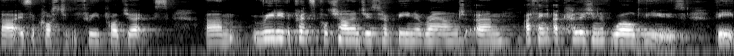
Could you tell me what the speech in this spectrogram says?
uh, is the cost of the three projects. Um, really, the principal challenges have been around, um, I think, a collision of worldviews. The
